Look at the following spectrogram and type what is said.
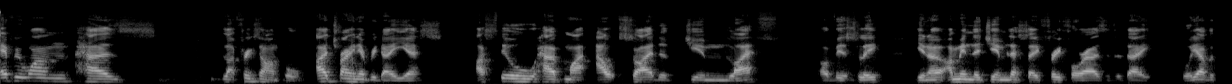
everyone has like for example, I train every day. Yes, I still have my outside of gym life. Obviously, you know, I'm in the gym. Let's say three, four hours of the day. Well, the other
